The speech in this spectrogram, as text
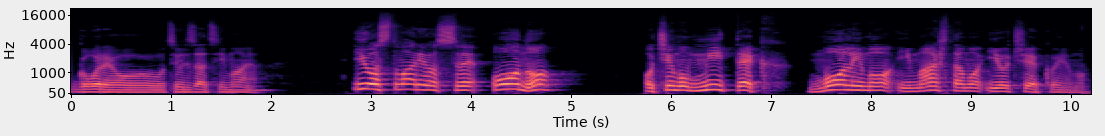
govore o civilizaciji Maja, i ostvario sve ono o čemu mi tek molimo i maštamo i očekujemo.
